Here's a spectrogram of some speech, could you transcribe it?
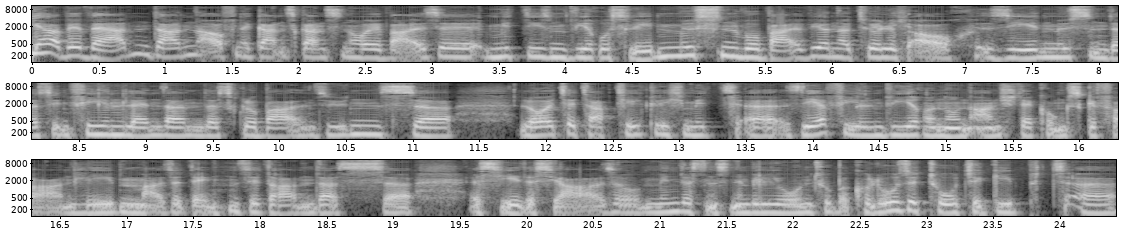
Ja, wir werden dann auf eine ganz, ganz neue Weise mit diesem Virus leben müssen, wobei wir natürlich auch sehen müssen, dass in vielen Ländern des globalen Südens äh, Leute tagtäglich mit äh, sehr vielen Viren und Ansteckungsgefahren leben. Also denken Sie dran, dass äh, es jedes Jahr also mindestens eine Million Tuberkulosetote gibt, äh,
